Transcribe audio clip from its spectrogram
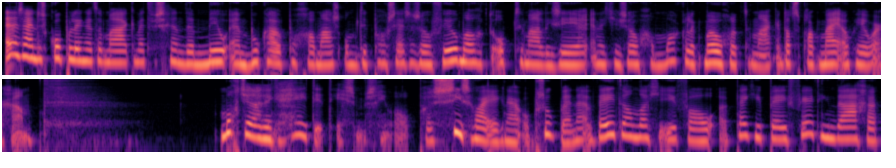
En er zijn dus koppelingen te maken met verschillende mail- en boekhoudprogramma's om dit proces zoveel mogelijk te optimaliseren en het je zo gemakkelijk mogelijk te maken. En dat sprak mij ook heel erg aan. Mocht je nou denken, hey, dit is misschien wel precies waar ik naar op zoek ben, weet dan dat je in ieder geval uh, PGP 14 dagen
